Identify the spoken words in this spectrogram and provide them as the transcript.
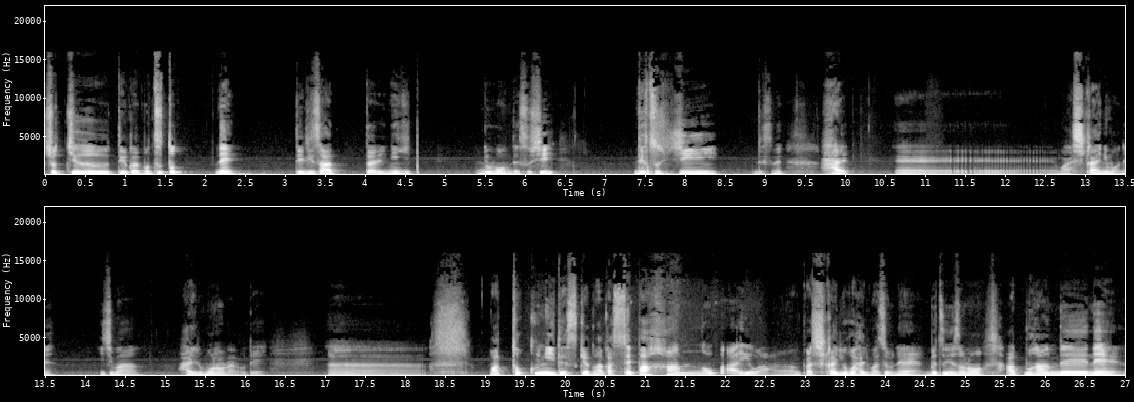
しょっちゅうっていうかもうずっとねデリサーったり握るもんですしですしですね。はい。えー、まあ視界にもね一番入るものなのでうんまあ特にですけどなんかセパハンの場合はなんか視界によく入りますよね。別にそのアップハンでね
